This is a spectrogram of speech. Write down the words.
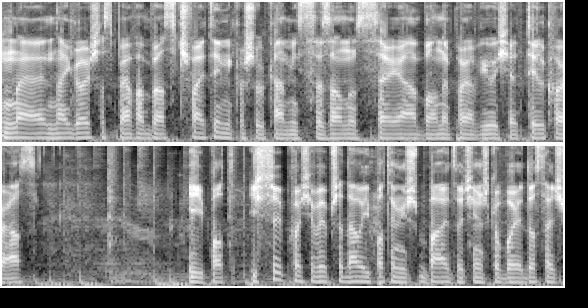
Na, najgorsza sprawa była z czwartymi koszulkami z sezonu z Serie A, bo one pojawiły się tylko raz. I, pot, I szybko się wyprzedały i potem już bardzo ciężko było je dostać.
